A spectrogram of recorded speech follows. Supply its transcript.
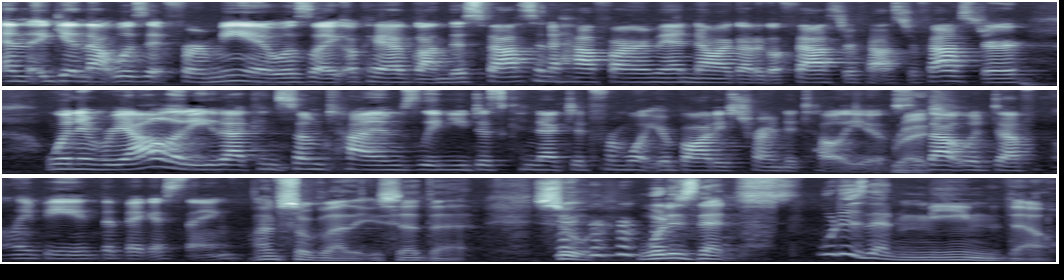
And again, that was it for me. It was like, okay, I've gone this fast in a half Ironman. Now I got to go faster, faster, faster when in reality that can sometimes leave you disconnected from what your body's trying to tell you right. so that would definitely be the biggest thing i'm so glad that you said that so what does that what does that mean though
